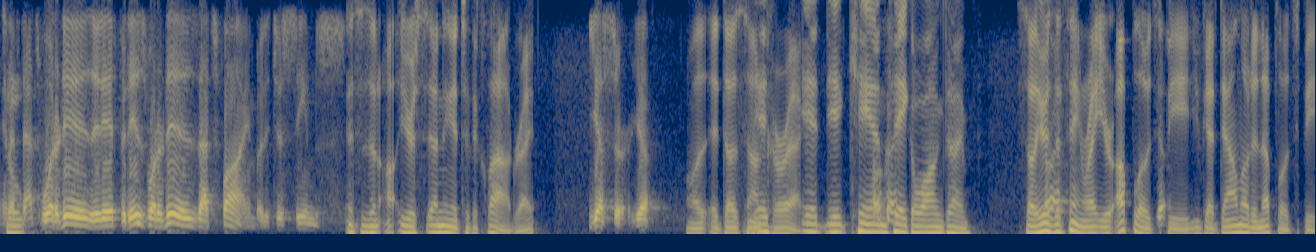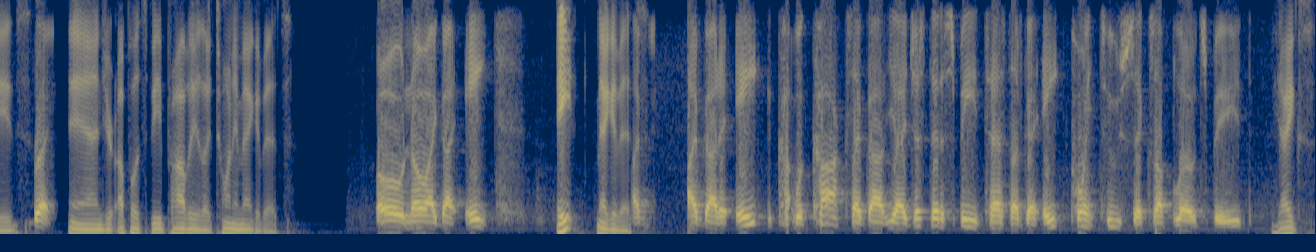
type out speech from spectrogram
And So- if that's what it is, and if it is what it is, that's fine. But it just seems, This is an you're sending it to the cloud, right? yes, sir. Yeah. Well, it does sound it, correct. It it can Okay. take a long time. so here's All the thing, right? Your upload speed, you've got download and upload speeds, Right. and your upload speed probably is like 20 megabits. Oh no, I got eight. Eight megabits. I've, I've got an eight with Cox. I've got yeah. I just did a speed test. I've got eight point two six upload speed Yikes.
